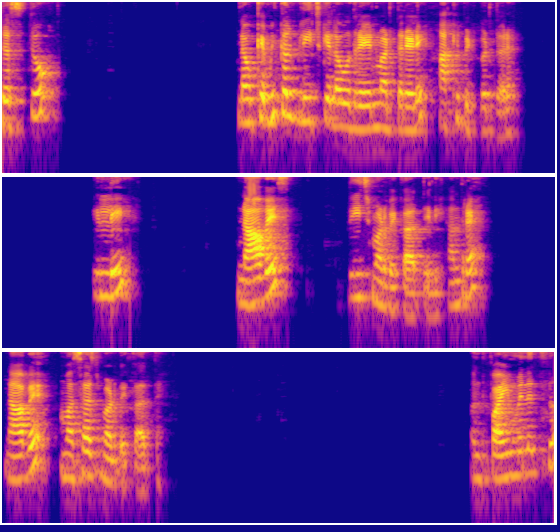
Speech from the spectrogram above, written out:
ಜಸ್ಟು ನಾವು ಕೆಮಿಕಲ್ ಬ್ಲೀಚ್ಗೆಲ್ಲ ಹೋದ್ರೆ ಏನು ಮಾಡ್ತಾರೆ ಹೇಳಿ? ಹಾಕಿ ಬಿಟ್ಬಿಡ್ತಾರೆ. ಇಲ್ಲಿ ನಾವೇ ಬ್ಲೀಚ್ ಮಾಡಬೇಕಾಗ್ತೀನಿ ಅಂದರೆ ನಾವೇ ಮಸಾಜ್ ಮಾಡಬೇಕಾಗತ್ತೆ ಒಂದು ಫೈವ್ ಮಿನಿಟ್ಸು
